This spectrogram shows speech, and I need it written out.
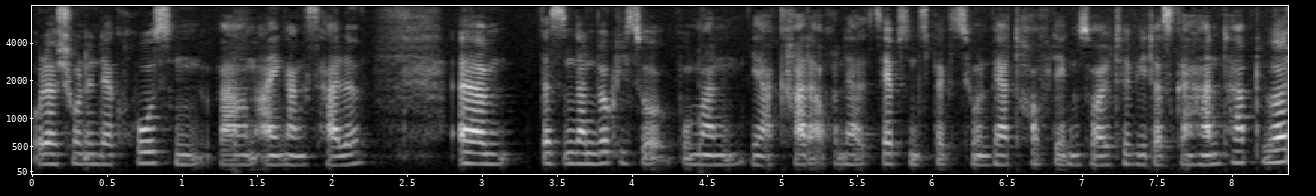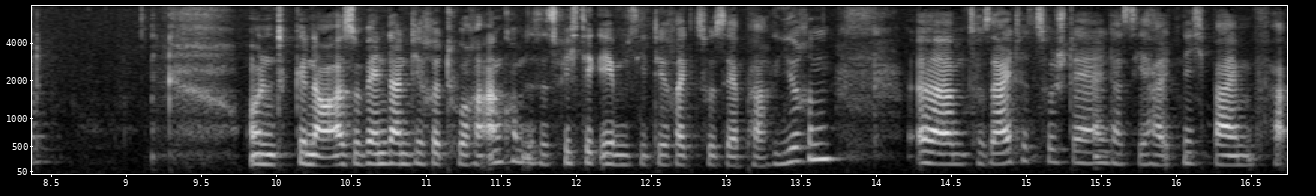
oder schon in der großen Wareneingangshalle. Ähm, das sind dann wirklich so, wo man ja gerade auch in der Selbstinspektion Wert drauf legen sollte, wie das gehandhabt wird. Und genau, also wenn dann die Retoure ankommt, ist es wichtig, eben sie direkt zu separieren, ähm, zur Seite zu stellen, dass sie halt nicht beim ver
